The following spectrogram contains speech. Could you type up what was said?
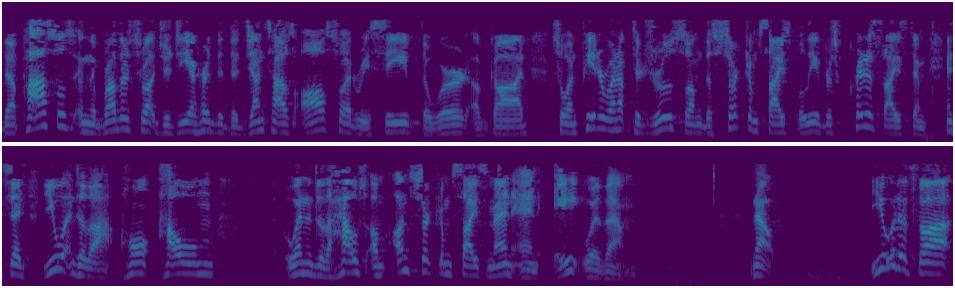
the apostles and the brothers throughout Judea heard that the Gentiles also had received the word of God. So when Peter went up to Jerusalem, the circumcised believers criticized him and said, "You went into the home, went into the house of uncircumcised men and ate with them." Now, you would have thought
